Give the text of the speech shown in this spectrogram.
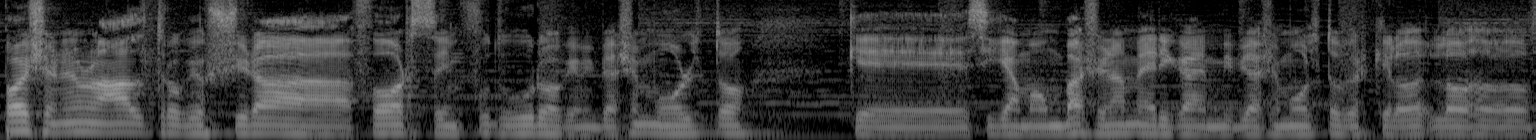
poi ce n'è un altro che uscirà forse in futuro che mi piace molto che si chiama Un bacio in America e mi piace molto perché l'ho, l'ho-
